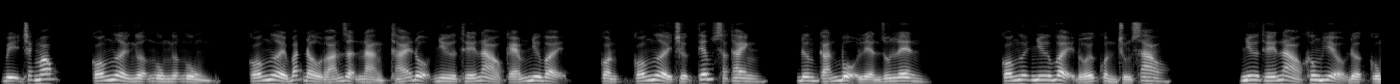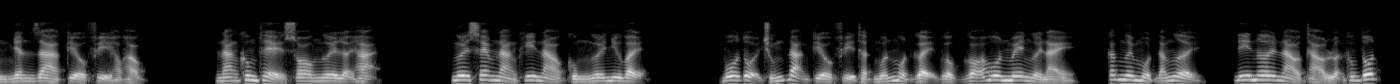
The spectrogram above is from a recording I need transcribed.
Bị trách móc, có người ngượng ngùng ngượng ngùng, có người bắt đầu đoán giận nàng thái độ như thế nào kém như vậy, còn có người trực tiếp sạc thanh, đương cán bộ liền run lên. Có người như vậy đối quần chúng sao? Như thế nào không hiểu được cùng nhân gia kiều phỉ học học? Nàng không thể so ngươi lợi hại. Ngươi xem nàng khi nào cùng ngươi như vậy. Vô tội chúng đạn kiều phỉ thật muốn một gậy gộc gõ hôn mê người này, các ngươi một đám người, đi nơi nào thảo luận không tốt,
